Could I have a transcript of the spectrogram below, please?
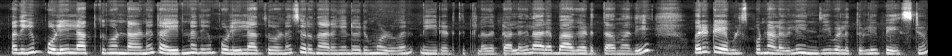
അപ്പം അധികം പുളിയില്ലാത്തത് കൊണ്ടാണ് തൈരിന് അധികം പുളിയില്ലാത്തത് കൊണ്ട് ചെറുനാരങ്ങേന്റെ ഒരു മുഴുവൻ നീരെടുത്തിട്ടുള്ളത് കേട്ടോ. അല്ലെങ്കിൽ അര ഭാഗം എടുത്താൽ മതി. ഒരു ടേബിൾ സ്പൂൺ അളവിൽ ഇഞ്ചി വെളുത്തുള്ളി പേസ്റ്റും.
